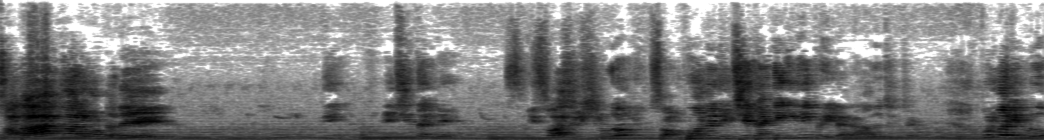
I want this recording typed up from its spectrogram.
సదాకాలం ఉంటది. ఇది నిశ్చిత అంటే విశ్వాస విషయంలో సంపూర్ణ నిశ్చిత అంటే ఇది ప్రియులారా ఆలోచించండి. ఇప్పుడు మరి ఇప్పుడు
